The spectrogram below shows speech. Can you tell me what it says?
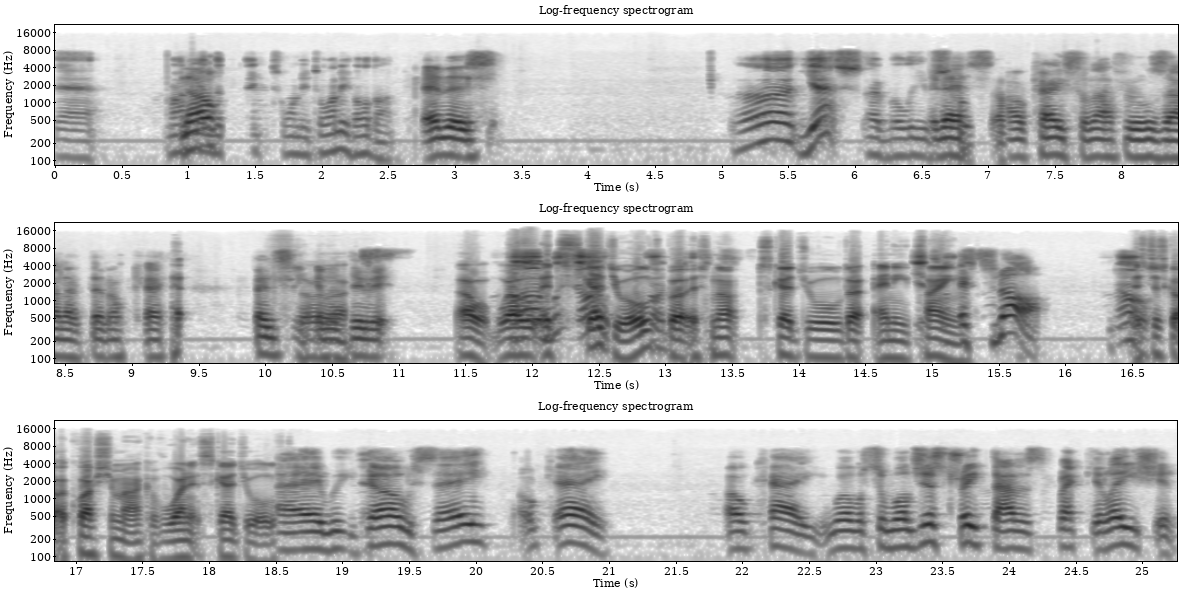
Nah. No. Money in the Bank 2020. Hold on. It is. Uh, yes, I believe It so. is. Okay, so that rules that out then. Okay, Vince is So, gonna uh, do it. Oh, well, Uh, it's wait, oh, scheduled, God, but it's not scheduled at any It's- time. It's not. No. It's just got a question mark of when it's scheduled. There we go. See. Okay. Okay. Well, so we'll just treat that as speculation.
